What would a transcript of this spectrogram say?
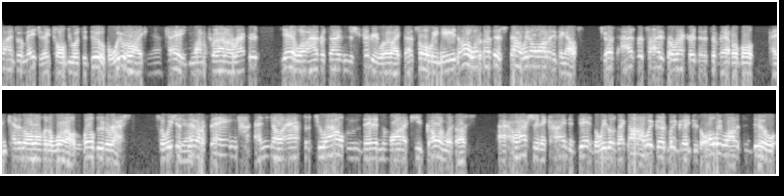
signed to a major, they told you what to do. But we were like, Yeah. hey, you want to put out our records? Yeah, well, advertise and distribute. We're like, that's all we need. Oh, what about this? No, we don't want anything else. Just advertise the record that it's available and get it all over the world. We'll do the rest. So we just Yeah. did our thing, and you know, after two albums, they didn't want to keep going with us. Uh, well, actually, they kind of did, but we looked like, no, no, we're good, we're good, because all we wanted to do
